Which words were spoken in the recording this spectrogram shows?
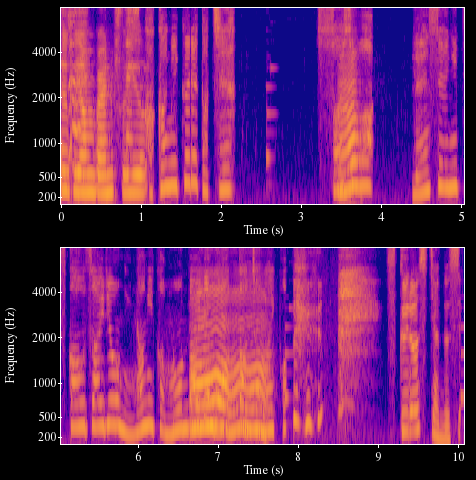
It'll be on brand for you. Huh? 連成に使う材料に何か問題でもあったんじゃないかスクロシちゃんのせオ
